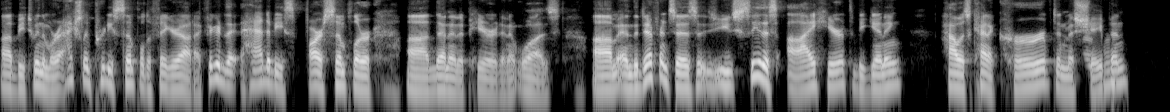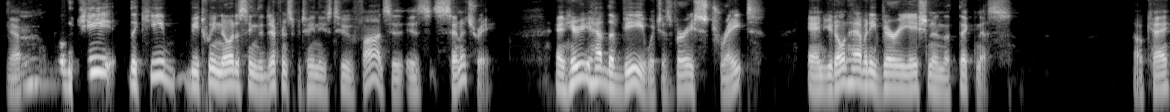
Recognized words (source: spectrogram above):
uh, between them were actually pretty simple to figure out. I figured that it had to be far simpler uh, than it appeared, and it was. Um, and the difference is you see this I here at the beginning, how it's kind of curved and mm-hmm. misshapen. Yeah. Mm-hmm. Well, the key the key between noticing the difference between these two fonts is, is symmetry. And here you have the V, which is very straight, and you don't have any variation in the thickness. Okay,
